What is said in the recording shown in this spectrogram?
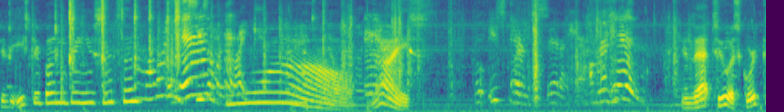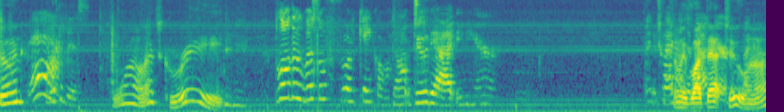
Did the Easter Bunny bring you something? What I see someone like. Wow, nice. Well, Easter Bunny said I have. I'm. And that too, a squirt gun? Yeah. Look at this. Wow, that's great. Blow the whistle for cake off. Don't do that in here. Somebody bought that too, huh?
